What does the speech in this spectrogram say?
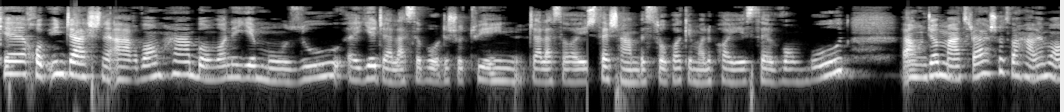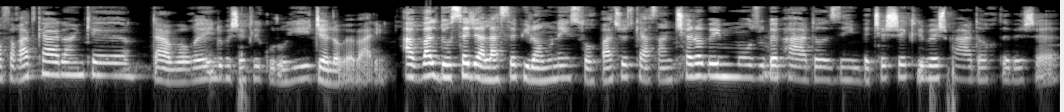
که خب این جشن اقوام هم به عنوان یه موضوع یه جلسه برده شد توی این جلسه های سه شنبه صبح که مال پایه سوم بود و اونجا مطرح شد و همه موافقت کردن که در واقع این رو به شکل گروهی جلو ببریم. اول دو سه جلسه پیرامون این صحبت شد که اصلا چرا به این موضوع بپردازیم به چه شکلی بهش پرداخته بشه.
